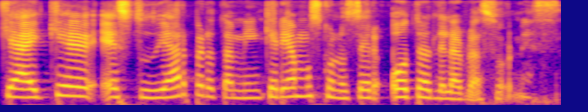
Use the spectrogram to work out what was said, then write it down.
que hay que estudiar, pero también queríamos conocer otras de las razones.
